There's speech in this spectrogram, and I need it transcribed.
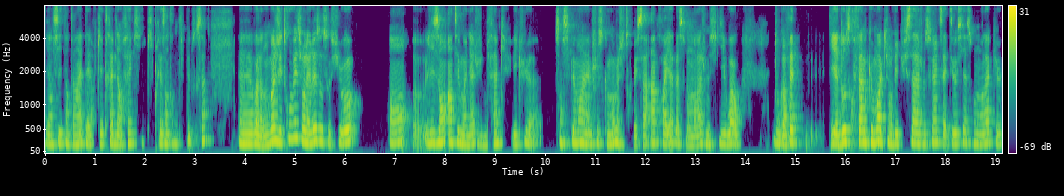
y a, un site internet d'ailleurs qui est très bien fait, qui, qui présente un petit peu tout ça. Voilà, donc moi j'ai trouvé sur les réseaux sociaux en lisant un témoignage d'une femme qui a vécu sensiblement la même chose que moi. Mais j'ai trouvé ça incroyable à ce moment-là. Je me suis dit, waouh. Donc en fait, il y a d'autres femmes que moi qui ont vécu ça. Je me souviens que ça a été aussi à ce moment-là que,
